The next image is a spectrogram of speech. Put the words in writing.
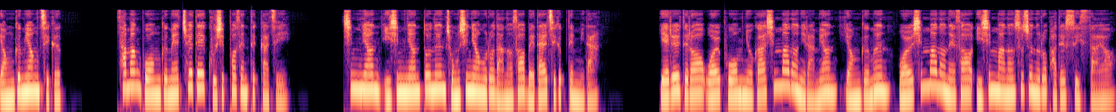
연금형 지급. 사망보험금의 최대 90%까지 10년, 20년 또는 종신형으로 나눠서 매달 지급됩니다. 예를 들어 월 보험료가 10만 원이라면 연금은 월 10만 원에서 20만 원 수준으로 받을 수 있어요.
